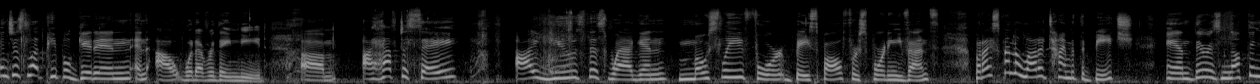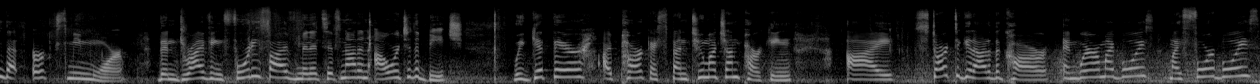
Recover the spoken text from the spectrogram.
and just let people get in and out whatever they need. Um, I have to say, I use this wagon mostly for baseball, for sporting events, but I spend a lot of time at the beach, and there is nothing that irks me more than driving 45 minutes, if not an hour, to the beach. We get there, I park, I spend too much on parking. I start to get out of the car, and where are my boys? My four boys?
